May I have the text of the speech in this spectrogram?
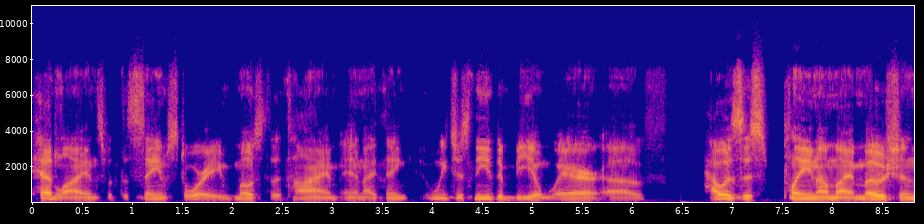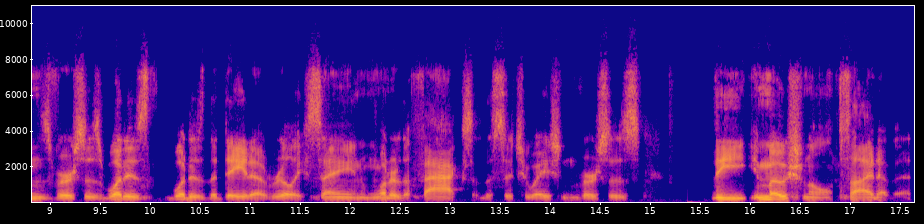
headlines with the same story most of the time. And I think we just need to be aware of how is this playing on my emotions versus what is what is the data really saying? What are the facts of the situation versus the emotional side of it?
